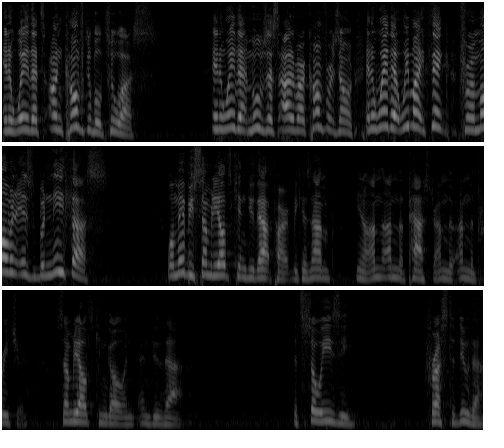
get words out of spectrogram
in a way that's uncomfortable to us in a way that moves us out of our comfort zone, in a way that we might think for a moment is beneath us. Well, maybe somebody else can do that part because I'm, you know, I'm, I'm the pastor, I'm the, I'm the preacher. Somebody else can go and, and do that. It's so easy for us to do that.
